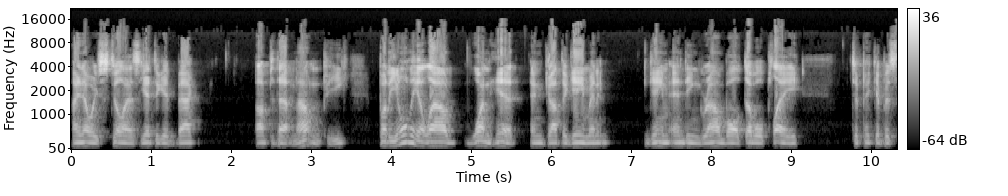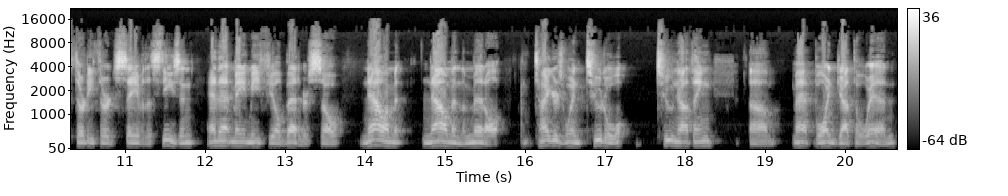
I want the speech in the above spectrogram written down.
I know he still has yet to get back up to that mountain peak, but he only allowed one hit and got the game ending, game ending ground ball double play to pick up his 33rd save of the season, and that made me feel better. So now I'm now I'm in the middle. Tigers win two to two nothing. Um, Matt Boyd got the win.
